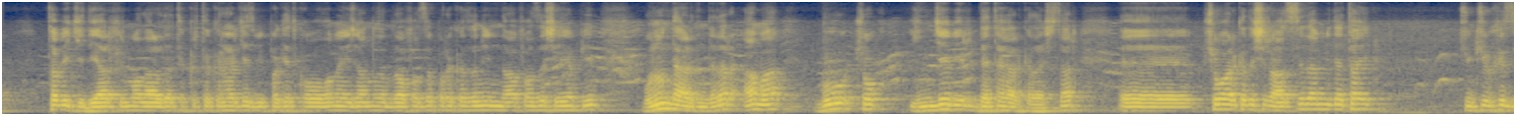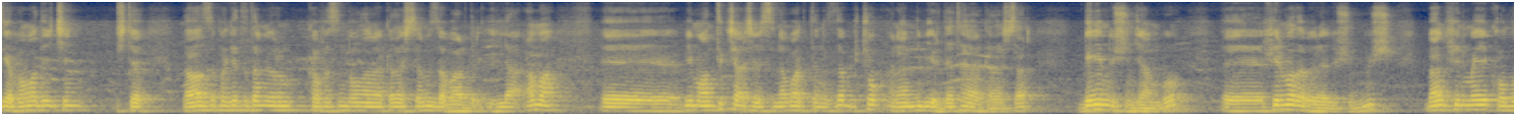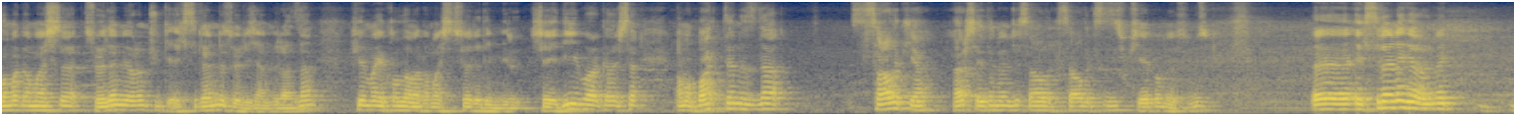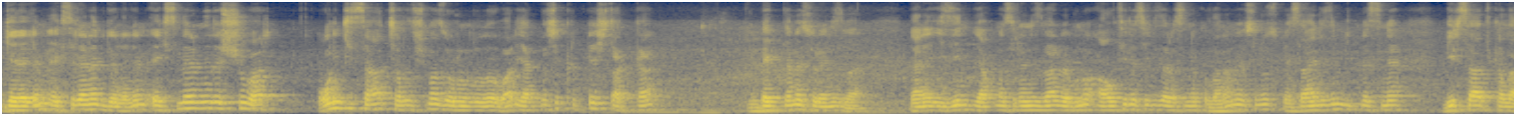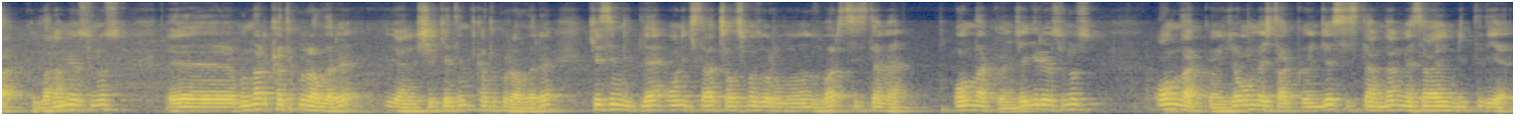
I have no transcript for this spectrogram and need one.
tabii ki diğer firmalarda tıkır tıkır herkes bir paket kovalama heyecanında daha fazla para kazanayım, daha fazla şey yapayım. Bunun derdindeler ama bu çok ince bir detay arkadaşlar. Ee, çoğu arkadaşı rahatsız eden bir detay. Çünkü hız yapamadığı için işte daha hızlı paket atamıyorum kafasında olan arkadaşlarımız da vardır illa ama e, bir mantık çerçevesine baktığınızda bu çok önemli bir detay arkadaşlar. Benim düşüncem bu. E, firma da böyle düşünmüş. Ben firmayı kollamak amaçlı söylemiyorum çünkü eksilerini de söyleyeceğim birazdan. Firmayı kollamak amaçlı söylediğim bir şey değil bu arkadaşlar. Ama baktığınızda sağlık ya. Her şeyden önce sağlık. Sağlıksız hiçbir şey yapamıyorsunuz. Ee, eksilerine gelmek gelelim. Eksilerine bir dönelim. Eksilerinde de şu var. 12 saat çalışma zorunluluğu var. Yaklaşık 45 dakika bekleme süreniz var. Yani izin yapma süreniz var ve bunu 6 ile 8 arasında kullanamıyorsunuz. Mesainizin bitmesine 1 saat kala kullanamıyorsunuz. Ee, bunlar katı kuralları. Yani şirketin katı kuralları. Kesinlikle 12 saat çalışma zorunluluğunuz var. Sisteme 10 dakika önce giriyorsunuz. 10 dakika önce, 15 dakika önce sistemden mesain bitti diye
